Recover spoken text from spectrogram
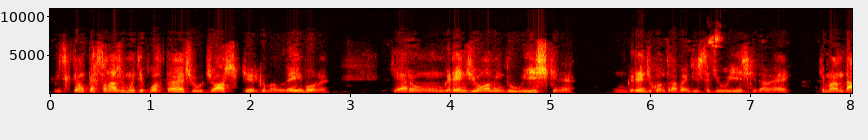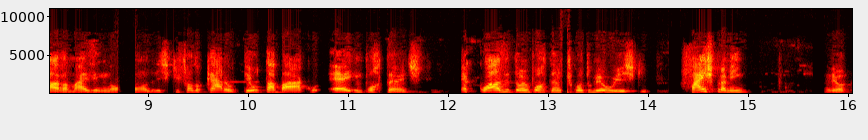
Por isso que tem um personagem muito importante, o Josh Kirkman Label, né? Que era um grande homem do whisky, né? Um grande contrabandista de whisky também, que mandava mais em Londres, que falou, cara, o teu tabaco é importante. É quase tão importante quanto o meu whisky. Faz para mim, entendeu?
